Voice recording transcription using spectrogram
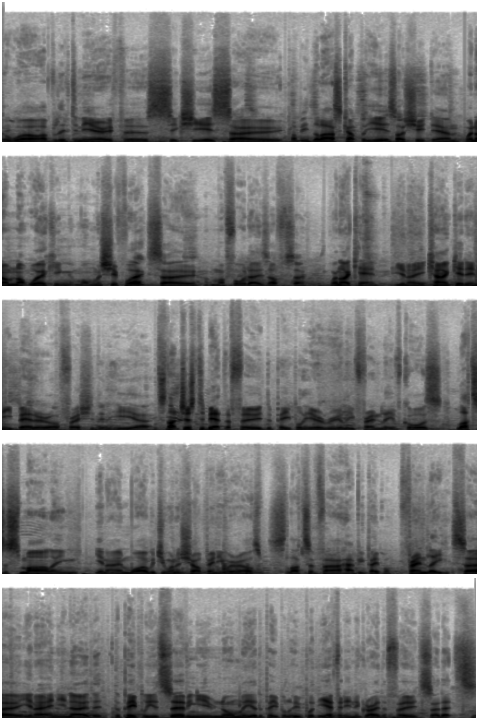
Well, I've lived in the area for six years, so probably the last couple of years I shoot down when I'm not working on my shift work, so on my four days off. So when I can, you know, you can't get any better or fresher than here. It's not just about the food. The people here are really friendly, of course. Lots of smiling, you know. And why would you want to shop anywhere else? It's lots of uh, happy people, friendly. You know, and you know that the people you're serving you normally are the people who put the effort in to grow the food. So that's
